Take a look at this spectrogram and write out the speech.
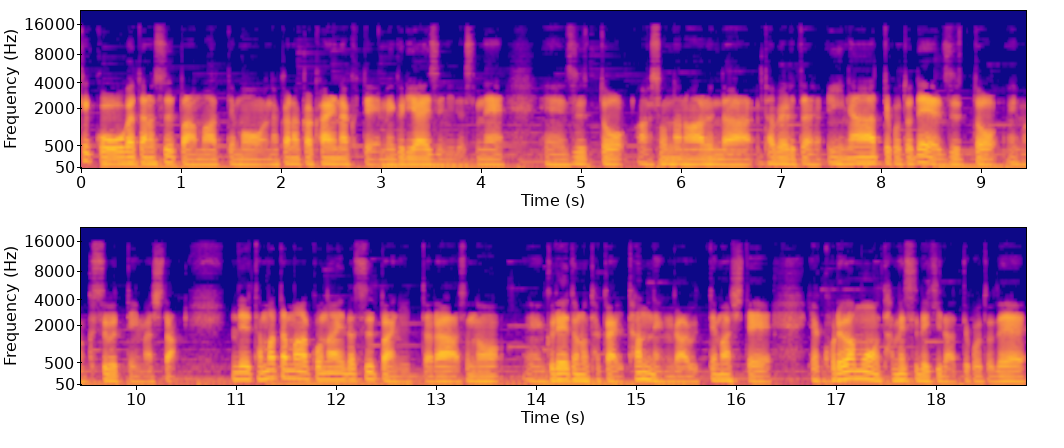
結構大型のスーパー回ってもなかなか買えなくて巡り合えずにですね、えー、ずっとあそんなのあるんだ食べれたらいいなってことでずっと今くすぶっていました。でたまたまこの間スーパーに行ったらその、えー、グレードの高い丹念が売ってましていやこれはもう試すべきだってことで、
